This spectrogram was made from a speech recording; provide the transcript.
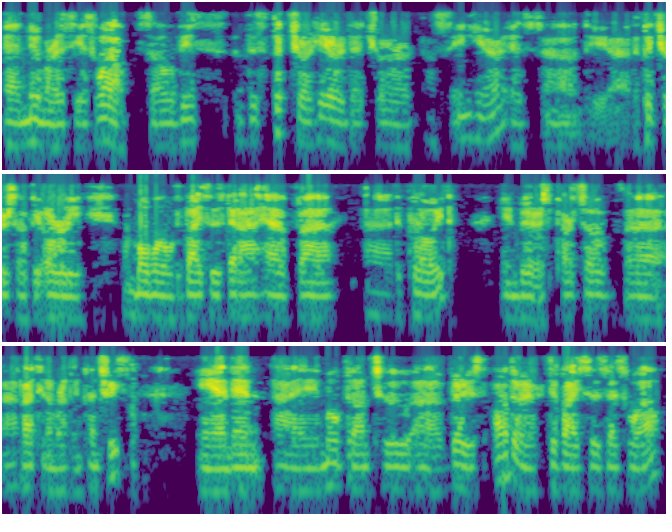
and numeracy as well. So this this picture here that you're seeing here is uh, the, uh, the pictures of the early mobile devices that I have uh, deployed in various parts of Latin American countries. And then I moved on to various other devices as well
